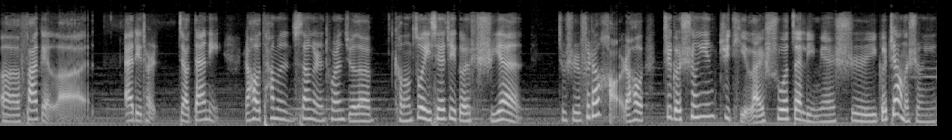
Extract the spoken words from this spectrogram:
呃，发给了 editor 叫 Danny，然后他们三个人突然觉得可能做一些这个实验就是非常好，然后这个声音具体来说在里面是一个这样的声音。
